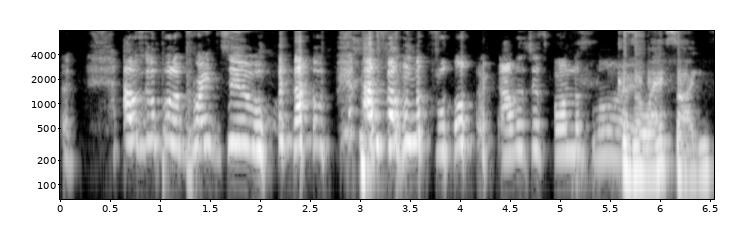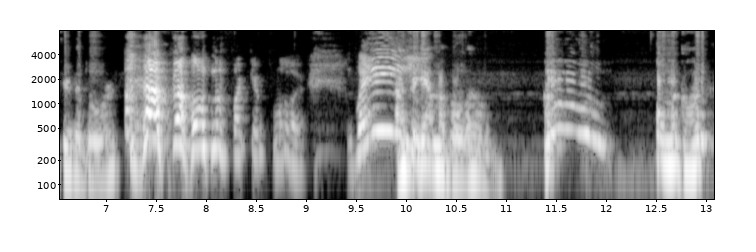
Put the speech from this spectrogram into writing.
I was gonna pull a prank too. I, I fell on the floor. I was just on the floor. Because the way I saw you through the door, I fell on the fucking floor. Wait. I forgot my balloon. oh my god.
